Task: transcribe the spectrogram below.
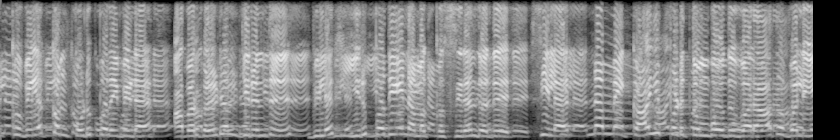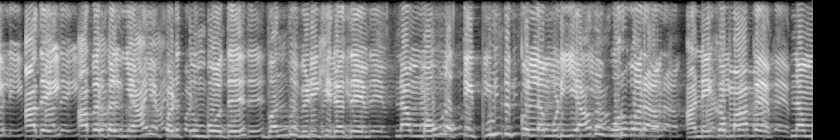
பிறருக்கு விளக்கம் கொடுப்பதை விட அவர்களிடம் இருந்து விலகி இருப்பதே நமக்கு சிறந்தது. சிலர் நம்மை காயப்படுத்தும் போது வராத வழி அதை அவர்கள் நியாயப்படுத்தும் போது வந்து விடுகிறது. நம் மௌனத்தை புரிந்து கொள்ள முடியாத ஒருவராம் அநேகமாக நம்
